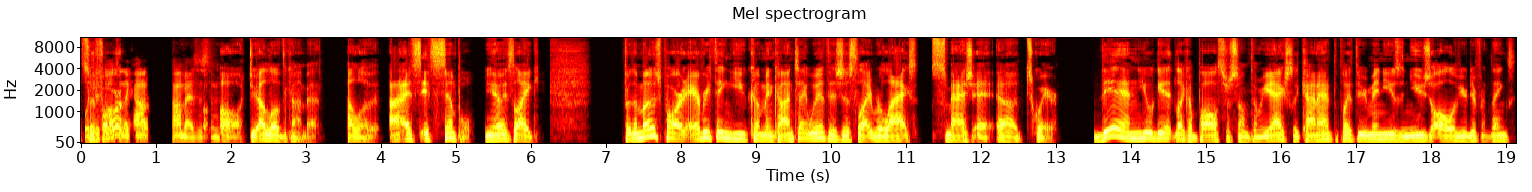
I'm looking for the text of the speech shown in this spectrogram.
so your far. thoughts on the com- combat system? Oh, dude, I love the combat. I love it. I, it's it's simple. You know, it's like for the most part, everything you come in contact with is just like relax, smash, uh, square. Then you'll get like a boss or something where you actually kind of have to play through your menus and use all of your different things.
